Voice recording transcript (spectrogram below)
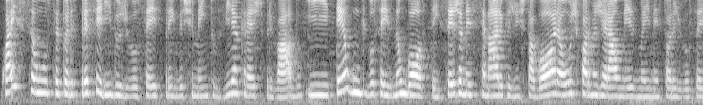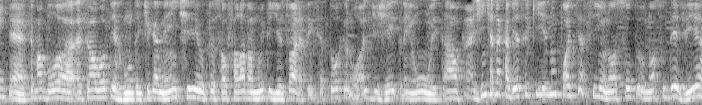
quais são os setores preferidos de vocês para investimento via crédito privado? E tem algum que vocês não gostem, seja nesse cenário que a gente está agora ou de forma geral mesmo aí na história de vocês? É, essa é uma boa, essa é uma boa pergunta. Antigamente o pessoal falava muito disso, olha, tem setor que eu não olho de jeito nenhum e tal. A gente é da cabeça que não pode ser assim. O nosso, o nosso dever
